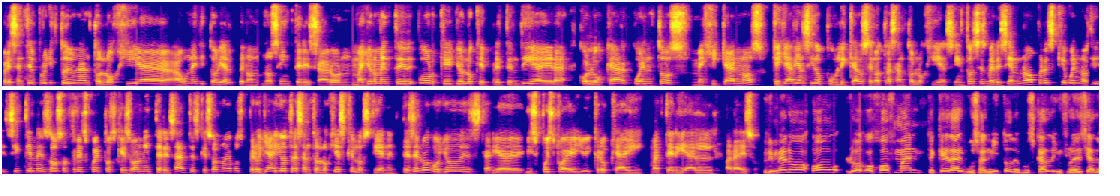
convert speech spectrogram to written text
presenté el proyecto de una antología a una editorial, pero no se interesaron mayormente porque yo lo que pretendía era colocar cuentos mexicanos que ya habían sido publicados en otras antologías. Y entonces me decían, no, pero es que bueno, sí tienes dos o tres cuentos que son interesantes, que son nuevos, pero ya hay otras antologías que los tienen. Desde luego yo estaría dispuesto a ello y creo que hay material para eso. Primero Poe, luego Hoffman, te queda el gusanito de buscar la influencia de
